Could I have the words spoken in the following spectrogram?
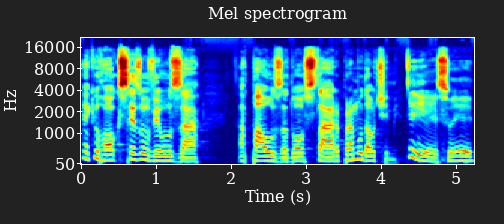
é que o Hawks resolveu usar a pausa do All-Star para mudar o time. Isso. E,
